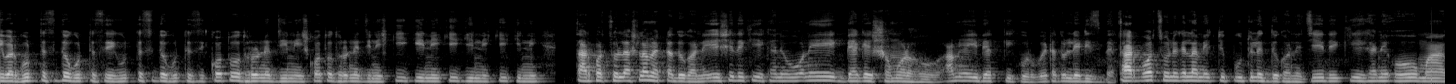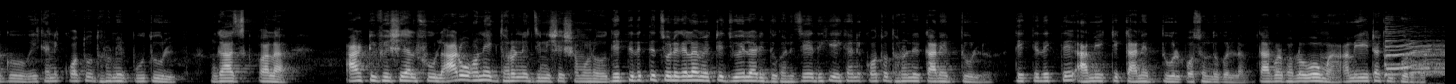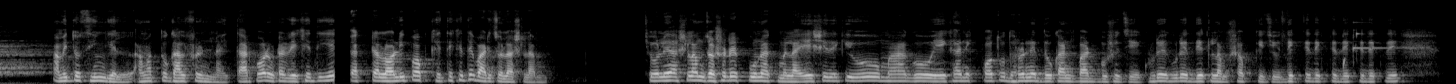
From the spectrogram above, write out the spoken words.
এবার ঘুরতেছি তো ঘুরতেছি ঘুরতেছি তো ঘুরতেছি। কত ধরনের জিনিস, কত ধরনের জিনিস, কি কিনি কি কিনি কি কিনি। তারপর চলে আসলাম একটা দোকানে। এসে দেখি এখানে অনেক ব্যাগের সমারোহ। আমি এই ব্যাগ কি করব? এটা তো লেডিস ব্যাগ। তারপর চলে গেলাম একটি পুতুলের দোকানে। যে দেখি এখানে, ও মা গো, এখানে কত ধরনের পুতুল, গাছপালা আর্টিফিশিয়াল ফুল আরও অনেক ধরনের জিনিসের সমারোহ। দেখতে দেখতে চলে গেলাম একটি জুয়েলারির দোকানে। যে দেখি এখানে কত ধরনের কানের দুল। দেখতে দেখতে আমি একটি কানের দুল পছন্দ করলাম। তারপর ভাবলাম, ও মা, আমি এটা কি করব। আমি তো সিঙ্গেল আমার তো গার্লফ্রেন্ড নাই। তারপর ওটা রেখে দিয়ে একটা ললিপপ খেতে খেতে বাড়ি চলে আসলাম। চলে আসলাম যশোরের পুনাক মেলায়। এসে দেখি, ও মা গো, এখানে কত ধরনের দোকানপাট বসেছে। ঘুরে ঘুরে দেখলাম সব কিছু দেখতে দেখতে দেখতে দেখতে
